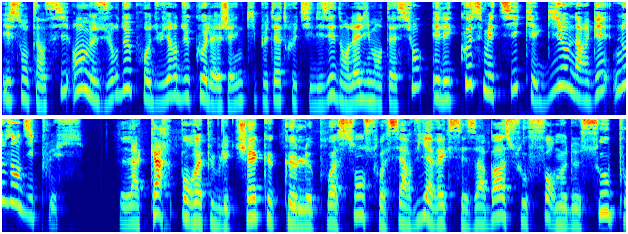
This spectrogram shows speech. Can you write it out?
Ils sont ainsi en mesure de produire du collagène qui peut être utilisé dans l'alimentation et les cosmétiques. Guillaume Narguet nous en dit plus. La carpe en République tchèque, que le poisson soit servi avec ses abats sous forme de soupe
